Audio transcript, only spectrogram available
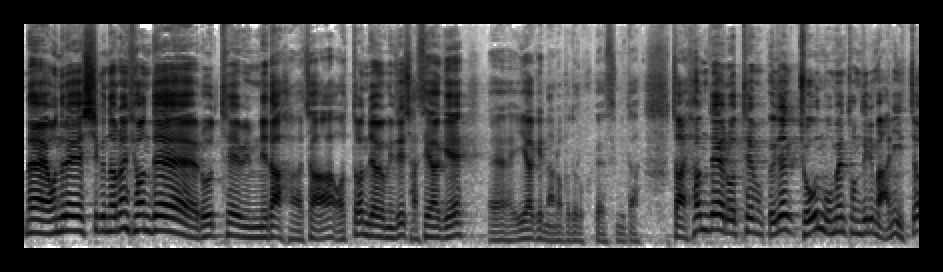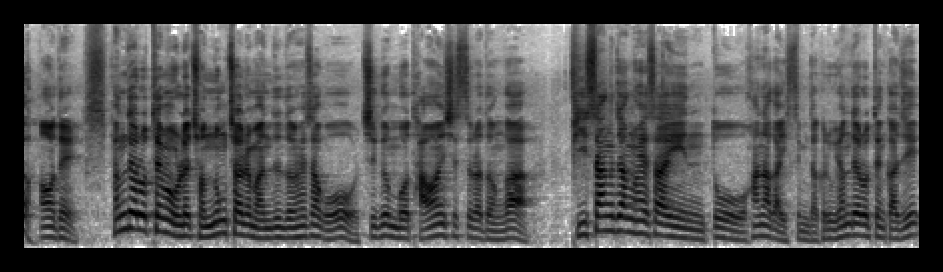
네, 오늘의 시그널은 현대 로템입니다. 아, 자, 어떤 내용인지 자세하게 예, 이야기 나눠보도록 하겠습니다. 자, 현대 로템 굉장히 좋은 모멘텀들이 많이 있죠. 어, 네. 현대 로템은 원래 전동차를 만드던 회사고 지금 뭐 다원시스라던가 비상장 회사인 또 하나가 있습니다. 그리고 현대 로템까지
